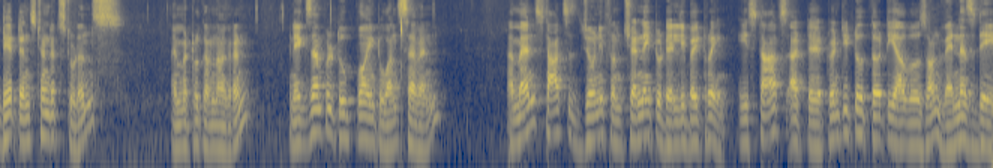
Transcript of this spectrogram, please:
Dear 10th standard students, I am Metro Karnagaran. In example 2.17, a man starts his journey from Chennai to Delhi by train. He starts at uh, 22:30 hours on Wednesday.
